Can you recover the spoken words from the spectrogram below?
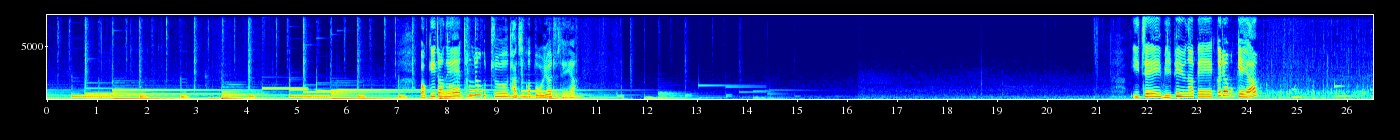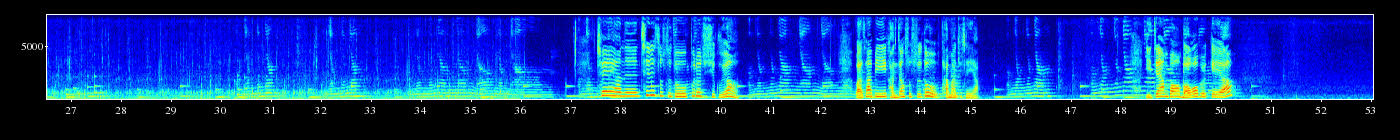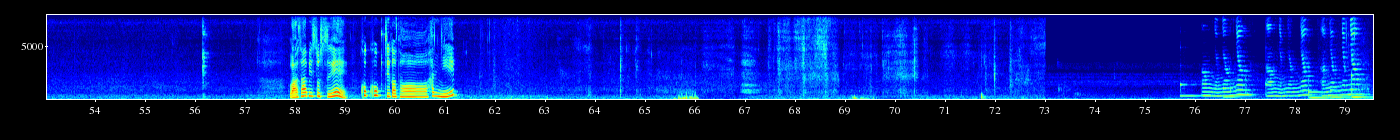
먹기 전에 청양고추 다진 것도 올려주세요. 이제 밀폐유나베 끓여볼게요. 좋아하는 칠리 소스도 뿌려주시고요. 와사비 간장 소스도 담아주세요. 이제 한번 먹어볼게요. 와사비 소스에 콕콕 찍어서 한 입.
